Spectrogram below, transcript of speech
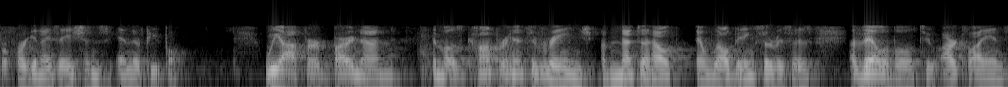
for organizations and their people. We offer, bar none, the most comprehensive range of mental health and well-being services available to our clients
